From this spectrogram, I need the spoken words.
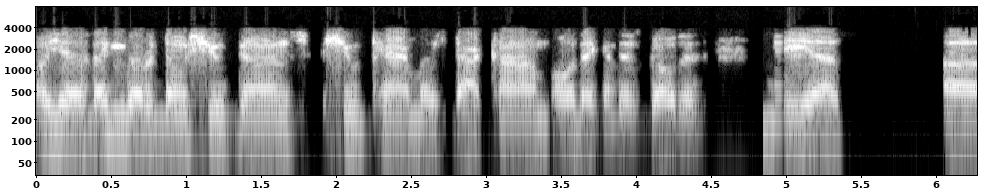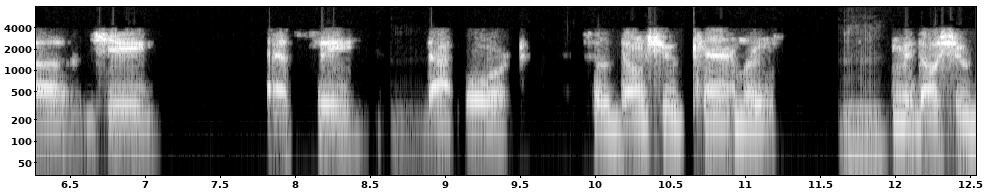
Oh yeah, they can go to don't shoot guns, shootcameras.com, or they can just go to DS uh, gsc.org. So don't shoot cameras. Mm-hmm. I mean, don't shoot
